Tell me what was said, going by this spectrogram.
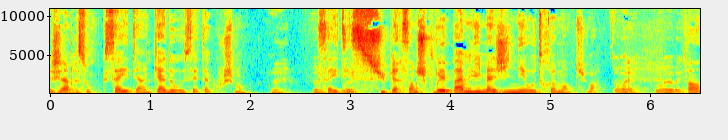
j'ai l'impression que ça a été un cadeau cet accouchement Ouais, ouais, ça a été ouais. super simple je pouvais pas me l'imaginer autrement tu vois Ouais, enfin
